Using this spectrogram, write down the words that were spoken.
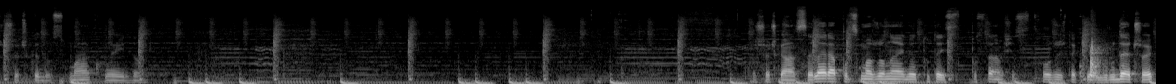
troszeczkę do smaku i do troszeczkę anselera podsmażonego. Tutaj postaram się stworzyć taki ogródeczek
